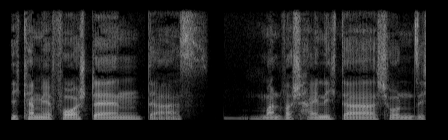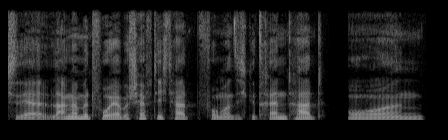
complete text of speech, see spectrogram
Ich kann mir vorstellen, dass man wahrscheinlich da schon sich sehr lange mit vorher beschäftigt hat, bevor man sich getrennt hat und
